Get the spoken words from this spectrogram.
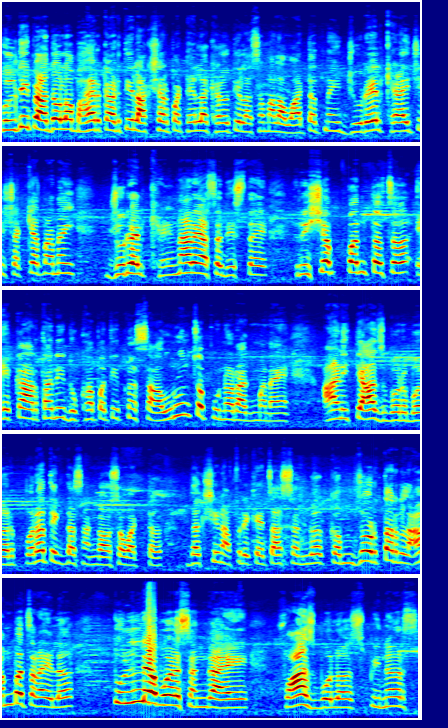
कुलदीप यादवला बाहेर काढतील अक्षर पटेलला खेळवतील असं मला वाटत नाही. जुरेल खेळायची शक्यता नाही. जुरेल खेळणारे असं दिसतंय. रिषभ पंतचं एका अर्थाने दुखापतीतनं सावरूंचं पुनरागमन आहे. आणि त्याचबरोबर परत एकदा सांगावं असं वाटतं दक्षिण आफ्रिकेचा संघ कमजोर तर लांबच राहिलं. तुल्यबळ संघ आहे. फास्ट बॉलर स्पिनर्स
